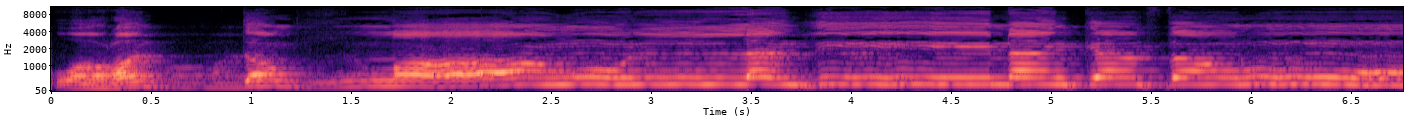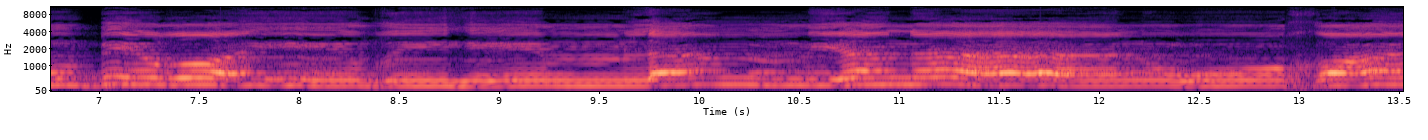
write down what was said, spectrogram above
ورد الله الذين كفروا بغيظهم لم ينالوا خيرا.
